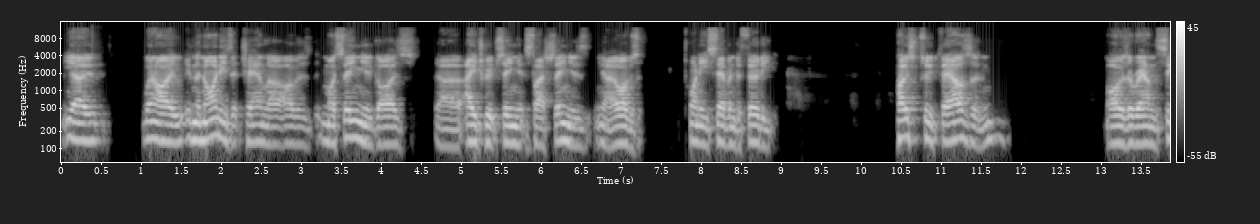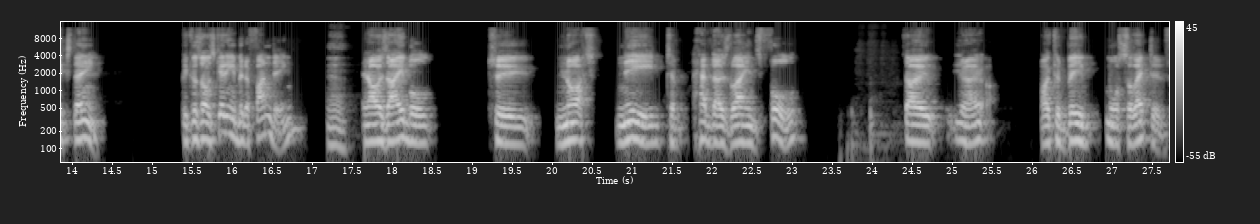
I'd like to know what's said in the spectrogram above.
you know when i in the 90s at chandler i was my senior guys uh, age group senior slash seniors you know i was 27 to 30 post 2000 i was around 16 because I was getting a bit of funding mm. and I was able to not need to have those lanes full. So, you know, I could be more selective.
